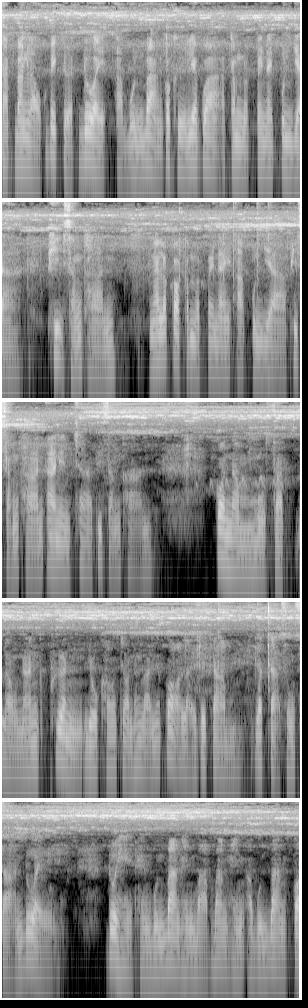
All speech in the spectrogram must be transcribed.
สัตว์บางเหล่าก็ไปเกิดด้วยบุญบ้างก็คือเรียกว่ากำหนดไปในปุญญาพิสังขารนะแล้วก็กำหนดไปในอปุญญาพิสังขารอาเนนชาพิสังขาร ก็นำหมู่สัตว์เหล่านั้นเพื่อนโยคาวจรทั้งหลายเนี่ยก็ไหลไปตามวัฏฏะสงสารด้วย ด้วยเหตุแห่งบุญบ้างแห่งบาปบ้างแห่งอบุญบ้าง ก็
